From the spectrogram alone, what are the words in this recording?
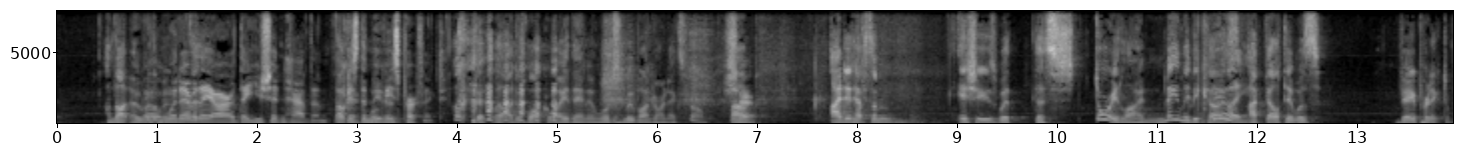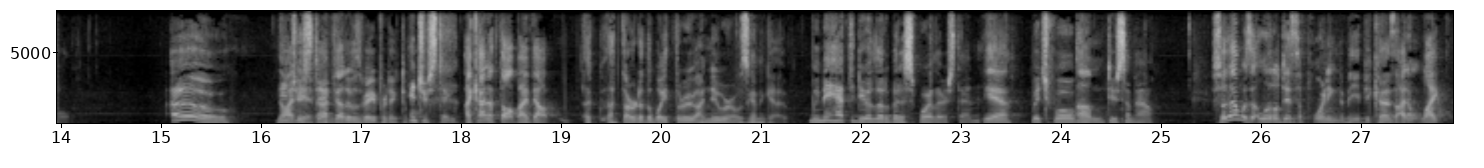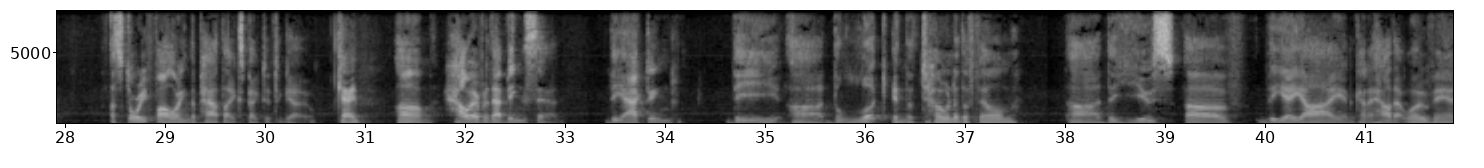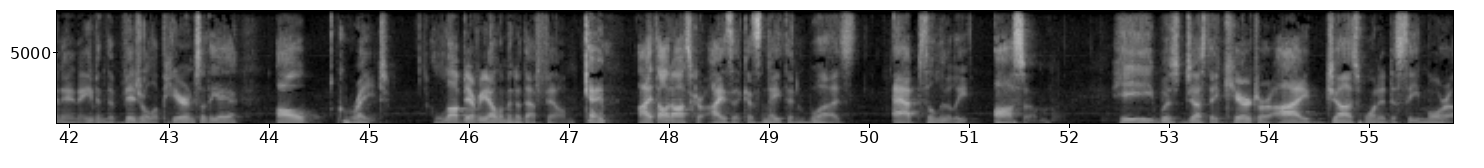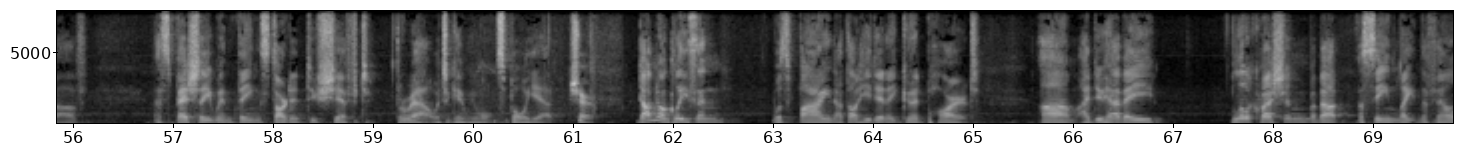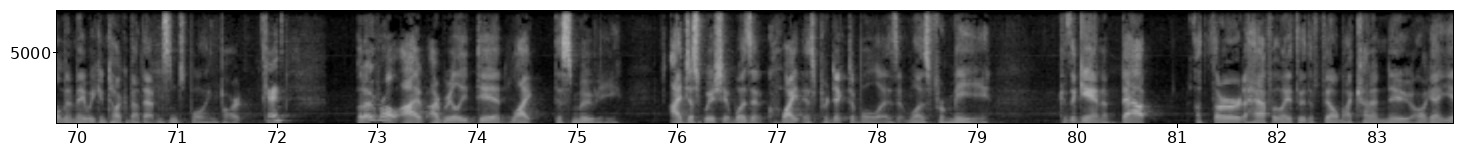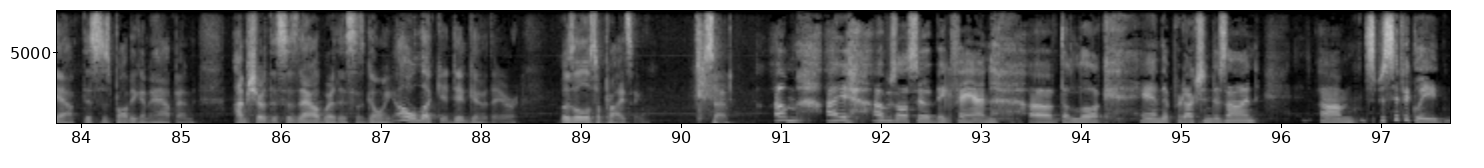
I'm not over the Well, moon. whatever they are, that you shouldn't have them Okay, because the well, movie's good. perfect. Oh, good. Well, I'll just walk away then, and we'll just move on to our next film. Sure. Um, I did have some issues with the storyline, mainly because Really? I felt it was very predictable. Oh, No, I did. I felt it was very predictable. Interesting. I kind of thought by about a, a third of the way through, I knew where it was going to go. we may have to do a little bit of spoilers then. Yeah. which we'll Um, do somehow. So that was a little disappointing to me because I don't like a story following the path I expect it to go. Okay. Um, however, that being said, the acting, the uh, the look and the tone of the film, uh, the use of the AI and kind of how that wove in, and even the visual appearance of the AI, all great. Loved every element of that film. Okay. I thought Oscar Isaac as Nathan was absolutely awesome. He was just a character I just wanted to see more of, especially when things started to shift throughout, which again, we won't spoil yet. Sure. Domhnall Gleeson was fine. I thought he did a good part. Um, I do have a little question about a scene late in the film, and maybe we can talk about that in some spoiling part. Okay. But overall, I, I really did like this movie. I just wish it wasn't quite as predictable as it was for me. Because again, about a third, a half of the way through the film, I kind of knew, okay, yeah, this is probably going to happen. I'm sure this is now where this is going. Oh, look, it did go there. It was a little surprising. So, Um, I I was also a big fan of the look and the production design, um, specifically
